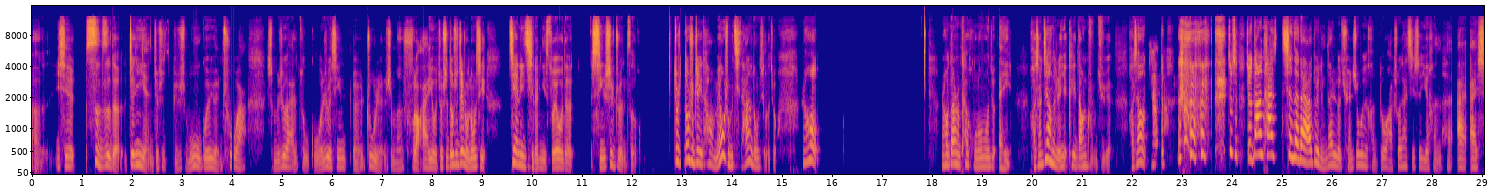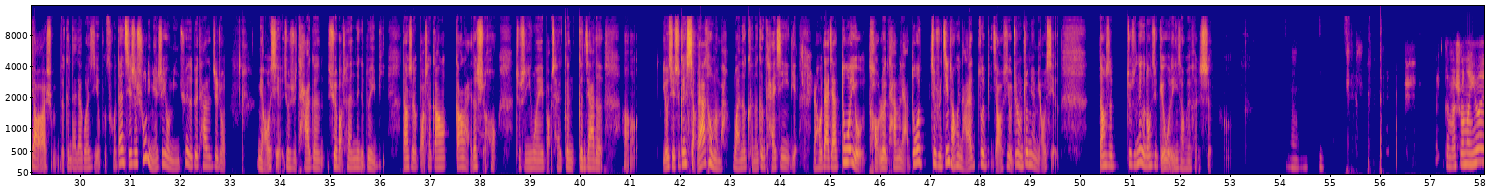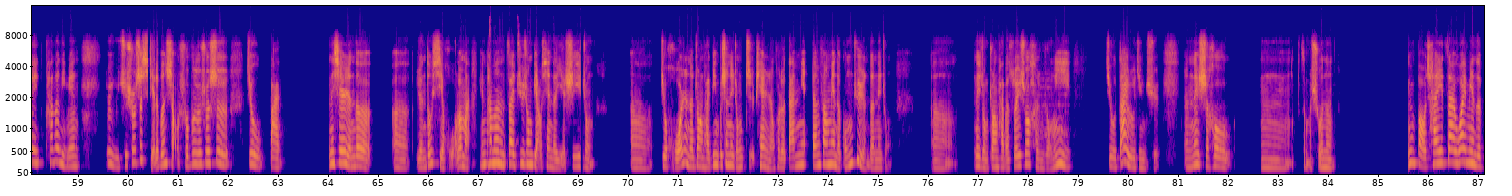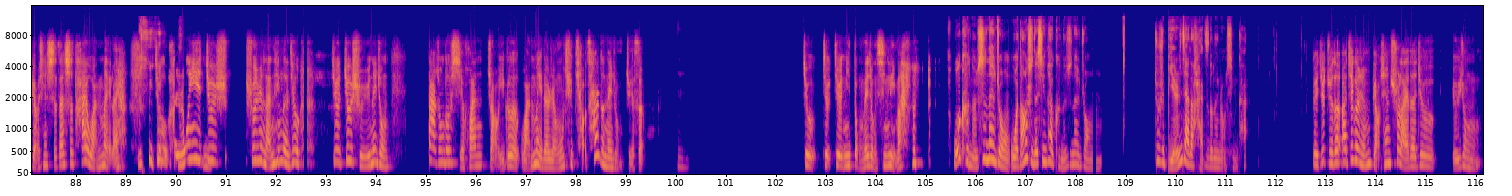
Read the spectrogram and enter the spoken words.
呃，一些四字的箴言，就是比如什么物归原处啊，什么热爱祖国、热心呃助人，什么扶老爱幼，就是都是这种东西建立起了你所有的行事准则，就是都是这一套，没有什么其他的东西了就。然后，然后当时看《红楼梦》就哎，好像这样的人也可以当主角，好像 对，就是就当然他现在大家对林黛玉的诠释会很多啊，说她其实也很很爱爱笑啊什么的，跟大家关系也不错。但其实书里面是有明确的对她的这种描写，就是她跟薛宝钗的那个对比。当时宝钗刚刚来的时候，就是因为宝钗更更加的呃。尤其是跟小丫头们吧，玩的可能更开心一点，然后大家多有讨论他们俩，多就是经常会拿来做比较，是有这种正面描写的。当时就是那个东西给我的印象会很深。嗯。怎么说呢？因为他那里面，就与其说是写了本小说，不如说是就把那些人的呃人都写活了嘛。因为他们在剧中表现的也是一种，嗯、就活人的状态，并不是那种纸片人或者单面单方面的工具人的那种，嗯、那种状态吧。所以说很容易就带入进去。嗯，那时候，嗯，怎么说呢？因为宝钗在外面的表现实在是太完美了呀，就很容易嗯就是说句难听的，就就就属于那种大众都喜欢找一个完美的人物去挑刺儿的那种角色，嗯，就就就你懂那种心理吗？我可能是那种，我当时的心态可能是那种，就是别人家的孩子的那种心态。对，就觉得啊，这个人表现出来的就有一种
